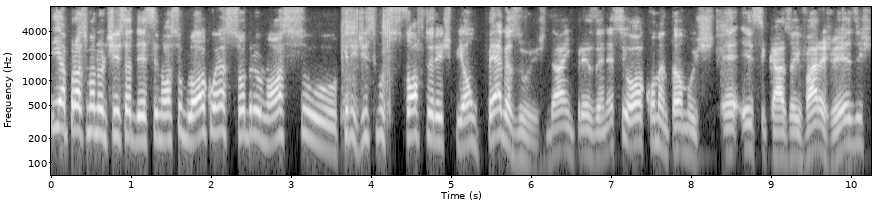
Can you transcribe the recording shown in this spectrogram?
E a próxima notícia desse nosso bloco é sobre o nosso queridíssimo software espião Pegasus, da empresa NSO. Comentamos é, esse caso aí várias vezes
